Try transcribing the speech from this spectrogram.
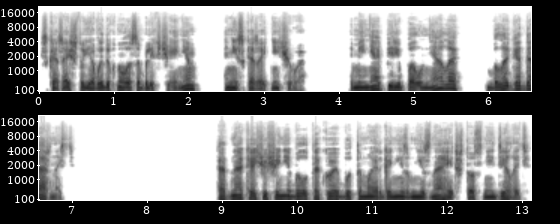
Сказать, что я выдохнула с облегчением, не сказать ничего. Меня переполняла благодарность. Однако ощущение было такое, будто мой организм не знает, что с ней делать.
